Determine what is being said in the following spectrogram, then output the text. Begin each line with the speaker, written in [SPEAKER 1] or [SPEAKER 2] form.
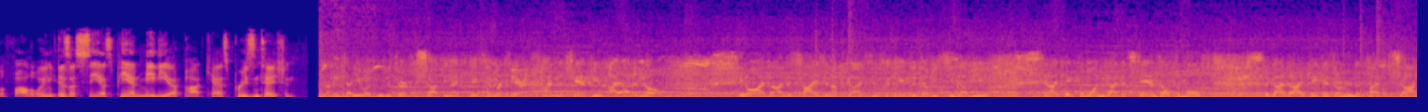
[SPEAKER 1] The following is a CSPN Media podcast presentation.
[SPEAKER 2] Let me tell you about who deserves a shot at the United States heavyweight.
[SPEAKER 3] Let's hear it.
[SPEAKER 2] I'm the champion. I ought to know. You know, I've, I've been sizing up guys since I came to the WCW. And I think the one guy that stands out the most, the guy that I think has earned a title shot,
